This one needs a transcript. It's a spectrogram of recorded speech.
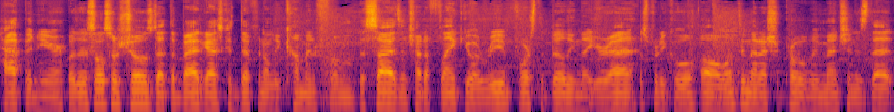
happen here. But this also shows that the bad guys could definitely come in from the sides and try to flank you or reinforce the building that you're at. That's pretty cool. Oh, one thing that I should probably mention is that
